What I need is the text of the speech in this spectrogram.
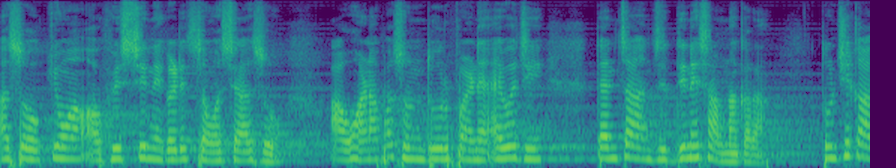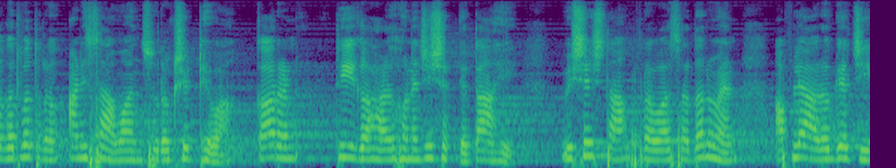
असो किंवा ऑफिसची निगडीत समस्या असो आव्हानापासून दूर पडण्याऐवजी त्यांचा जिद्दीने सामना करा. तुमची कागदपत्र आणि सामान सुरक्षित ठेवा कारण ती गहाळ होण्याची शक्यता आहे. विशेषतः प्रवासादरम्यान आपल्या आरोग्याची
